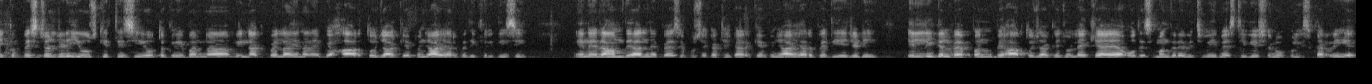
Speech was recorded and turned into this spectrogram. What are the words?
ਇੱਕ ਪਿਸਟਲ ਜਿਹੜੀ ਯੂਜ਼ ਕੀਤੀ ਸੀ ਉਹ ਤਕਰੀਬਨ ਮਹੀਨਾ ਕੁ ਪਹਿਲਾਂ ਇਹਨਾਂ ਨੇ ਬਿਹਾਰ ਤੋਂ ਜਾ ਕੇ 50000 ਰੁਪਏ ਦੀ ਖਰੀਦੀ ਸੀ। ਇਹਨੇ ਰਾਮਦਿਆਲ ਨੇ ਪੈਸੇ ਪੂਸੇ ਇਕੱਠੇ ਕਰਕੇ 50000 ਰੁਪਏ ਦੀ ਇਹ ਜਿਹੜੀ ਇਲੀਗਲ ਵੈਪਨ ਬਿਹਾਰ ਤੋਂ ਜਾ ਕੇ ਜੋ ਲੈ ਕੇ ਆਇਆ ਉਹਦੇ ਸੰਬੰਧ ਦੇ ਵਿੱਚ ਵੀ ਇਨਵੈਸਟੀਗੇਸ਼ਨ ਉਹ ਪੁਲਿਸ ਕਰ ਰਹੀ ਹੈ।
